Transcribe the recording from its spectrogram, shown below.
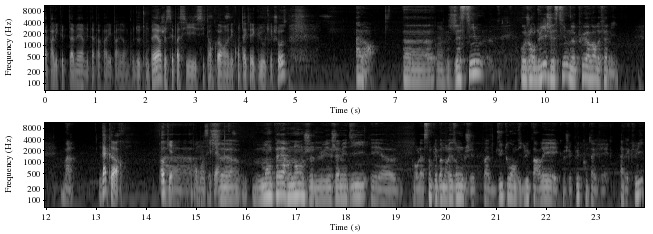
as, parlé que de ta mère, mais tu pas parlé, par exemple, de ton père. Je sais pas si, si tu as encore euh, des contacts avec lui ou quelque chose. Alors, euh, j'estime, aujourd'hui, j'estime ne plus avoir de famille. Voilà. D'accord. Ok. Euh, Au moins, c'est clair. je- mon père, non, je ne lui ai jamais dit, et pour la simple et bonne raison que j'ai pas du tout envie de lui parler et que j'ai plus de contact avec, lui.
